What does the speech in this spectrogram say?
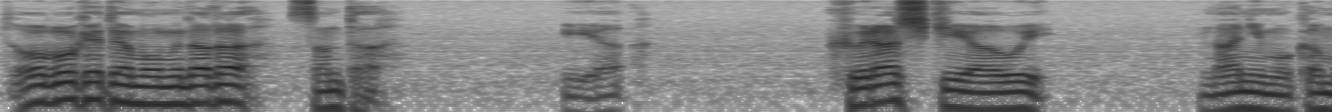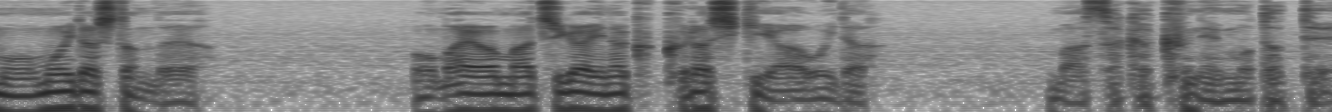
とぼけても無駄だサンタ。いや倉敷葵何もかも思い出したんだよ。お前は間違いなく倉敷葵だ。まさか9年も経って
